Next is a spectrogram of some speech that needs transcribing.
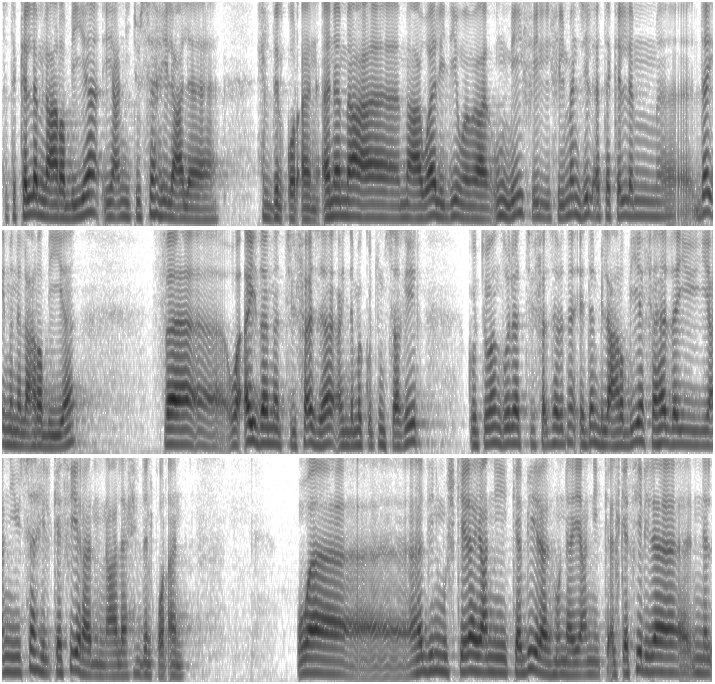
تتكلم العربية يعني تسهل على حفظ القرآن. أنا مع مع والدي ومع أمي في المنزل أتكلم دائما العربية. ف وأيضا التلفازة عندما كنت صغير كنت أنظر إلى التلفازة أيضا بالعربية فهذا يعني يسهل كثيرا على حفظ القرآن. وهذه المشكلة يعني كبيرة هنا. يعني الكثير من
